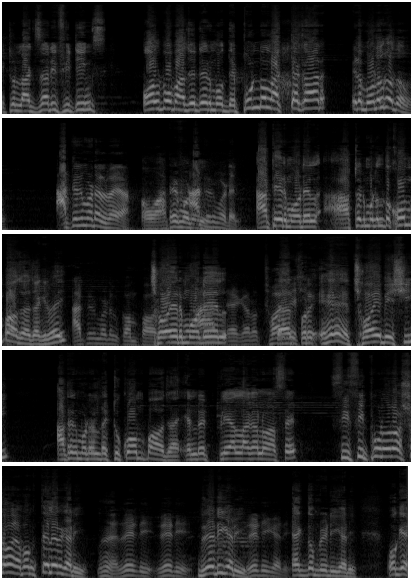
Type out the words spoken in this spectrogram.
একটু লাক্সারি ফিটিংস অল্প বাজেটের মধ্যে পনেরো লাখ টাকার এটা মডেল কত? আটের মডেল ভাইয়া? ও আটের মডেল আটের মডেল আটের মডেল আটের মডেল তো কম পাওয়া যায় জাকির ভাই। আটের মডেল কম পাওয়া ছয়ের মডেল তারপরে হ্যাঁ ছয় বেশি। আটের মডেলটা একটু কম পাওয়া যায়। অ্যান্ড্রয়েড প্লেয়ার লাগানো আছে। সিসি পনেরোশো এবং তেলের গাড়ি। রেডি রেডি রেডি গাড়ি। Ready গাড়ি। একদম রেডি গাড়ি। ওকে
